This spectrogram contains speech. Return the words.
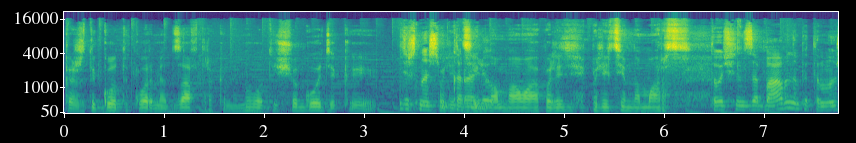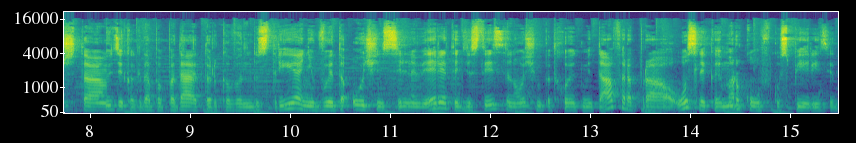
Каждый год кормят завтраками. Ну вот еще годик и Будешь нашим полетим королем. На, полетим, полетим на Марс. Это очень забавно, потому что люди, когда попадают только в индустрию, они в это очень сильно верят, и действительно очень подходит метафора про ослика и морковку спереди.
